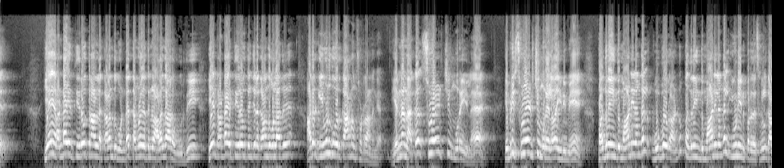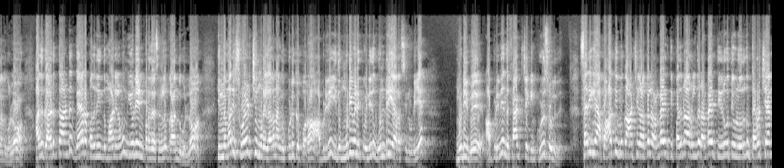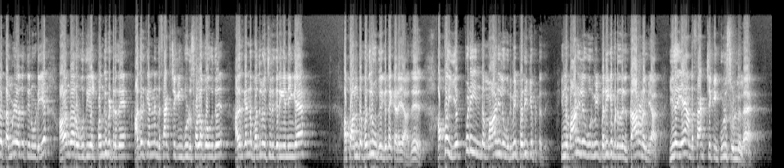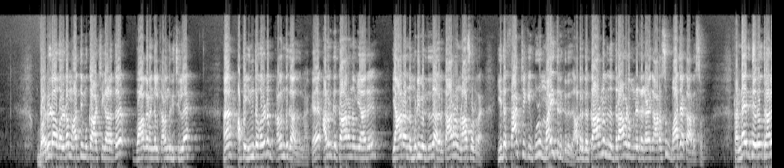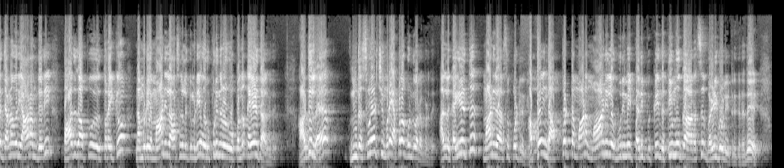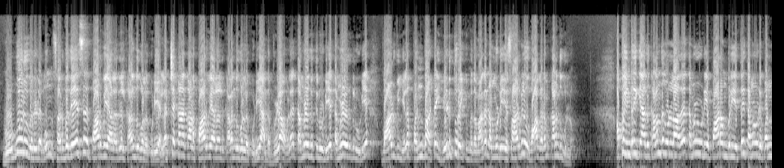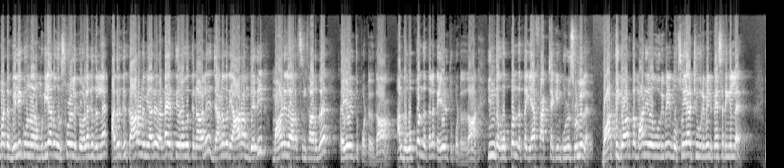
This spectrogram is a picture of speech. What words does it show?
ஏன் ரெண்டாயிரத்தி இருபத்தி நாலுல கலந்து கொண்ட தமிழகத்தின் அலங்கார ஊர்தி ஏன் ரெண்டாயிரத்தி இருபத்தி அஞ்சுல கலந்து கொள்ளாது அதற்கு இவனுக்கு ஒரு காரணம் சொல்றானுங்க. என்னன்னாக்க சுழற்சி முறையில எப்படி சுழற்சி முறையில தான் இனிமே பதினைந்து மாநிலங்கள் ஒவ்வொரு ஆண்டும் பதினைந்து மாநிலங்கள் யூனியன் பிரதேசங்கள் கலந்து கொள்ளும் அதுக்கு அடுத்த ஆண்டு வேற பதினைந்து மாநிலமும் யூனியன் பிரதேசங்களும் கலந்து கொள்ளும் இந்த மாதிரி சுழற்சி முறையில தான் நாங்க கொடுக்க போறோம். அப்படின்னு இது முடிவெடுக்க வேண்டியது ஒன்றிய அரசினுடைய முடிவு அப்படின்னு இந்த ஃபேக்ட் செக்கிங் குழு சொல்லுது. சரிங்க அப்ப அதிமுக ஆட்சி காலத்தில் ரெண்டாயிரத்தி பதினாறுல இருந்து ரெண்டாயிரத்தி இருபத்தி ஒன்று வரைக்கும் தொடர்ச்சியாக தமிழகத்தினுடைய அலங்கார ஊதியல் பங்கு பெற்றது. அதற்கு என்ன இந்த ஃபேக்ட் செக்கிங் குழு சொல்ல போகுது? அதற்கு என்ன பதில் வச்சிருக்கீங்க நீங்க? அப்ப அந்த பதில் உங்ககிட்ட கிடையாது. அப்ப எப்படி இந்த மாநில உரிமை பறிக்கப்பட்டது? இந்த மாநில உரிமை பறிக்கப்பட்டதுக்கு காரணம் யார்? இதை ஏன் அந்த ஃபேக்ட் செக்கிங் குழு சொல்லல? வருடா வருடம் அதிமுக ஆட்சி காலத்துல வாகனங்கள் கலந்துக்குச்சு இல்ல? அப்ப இந்த வருடம் கலந்துக்காதுனாக்க அதற்கு காரணம் யாரு? யார் அந்த முடிவு எடுத்தது? அதற்கு காரணம் நான் சொல்றேன். இதை ஃபேக்ட் செக்கிங் குழு மறைத்திருக்கிறது. அதற்கு காரணம் இந்த திராவிட முன்னேற்ற கழக அரசும் பாஜக அரசும். ரெண்டாயிரத்தி இருபத்தி நாலு ஜனவரி ஆறாம் தேதி பாதுகாப்பு துறைக்கும் நம்முடைய மாநில அரசுகளுக்கும் இடையே ஒரு புரிந்துணர்வு ஒப்பந்தம் கையெழுத்தாகுது. அதுல இந்த சுழற்சி முறை அப்பதான் கொண்டு வரப்படுது. அதுல கையெழுத்து மாநில அரசு போட்டிருக்கு. அப்போ இந்த அப்பட்டமான மாநில உரிமை பறிப்புக்கு இந்த திமுக அரசு வழிகோலிட்டு இருக்கிறது. ஒவ்வொரு வருடமும் சர்வதேச பார்வையாளர்கள் கலந்து கொள்ளக்கூடிய லட்சக்கணக்கான பார்வையாளர்கள் கலந்து கொள்ளக்கூடிய அந்த விழாவில் தமிழகத்தினுடைய தமிழர்களுடைய வாழ்வியல பண்பாட்டை எடுத்துரைக்கும் விதமாக நம்முடைய சார்பில் ஒரு வாகனம் கலந்து கொள்ளும். அப்ப இன்றைக்கு அது கலந்து கொள்ளாத தமிழுடைய பாரம்பரியத்தை தமிழுடைய பண்பாட்டை வெளிக்கொண்டு வர முடியாத ஒரு சூழல் இப்ப விலகுது இல்ல அதற்கு காரணம் யாரு? ரெண்டாயிரத்தி இருபத்தி நாலு ஜனவரி ஆறாம் தேதி மாநில அரசின் சார்பில் கையெழுத்து போட்டதுதான். அந்த ஒப்பந்தத்துல கையெழுத்து போட்டதுதான். இந்த ஒப்பந்தத்தை ஏன் ஃபேக்ட் செக்கிங் குழு சொல்லல? வார்த்தைக்கு வார்த்தை மாநில உரிமை சுயாட்சி உரிமைன்னு பேசுறீங்கல்ல?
